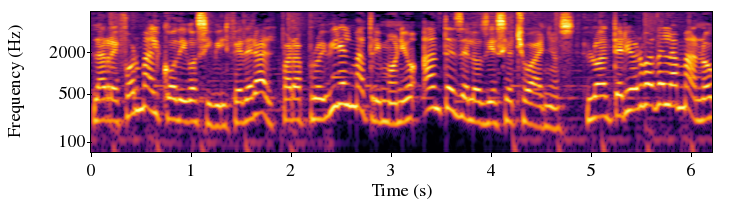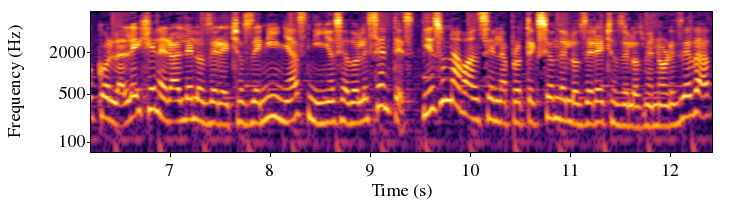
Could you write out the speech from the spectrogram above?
la reforma al Código Civil Federal para prohibir el matrimonio antes de los 18 años. Lo anterior va de la mano con la Ley General de los Derechos de Niñas, Niños y Adolescentes y es un avance en la protección de los derechos de los menores de edad,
